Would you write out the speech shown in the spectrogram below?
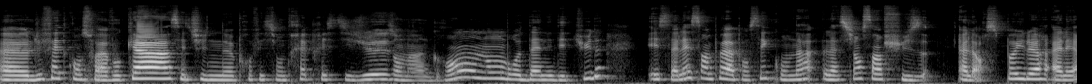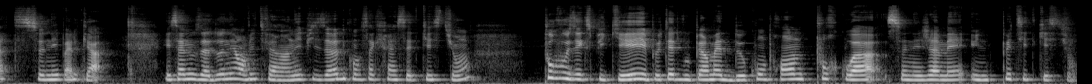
Euh, du fait qu'on soit avocat, c'est une profession très prestigieuse, on a un grand nombre d'années d'études et ça laisse un peu à penser qu'on a la science infuse. Alors, spoiler alerte, ce n'est pas le cas. Et ça nous a donné envie de faire un épisode consacré à cette question pour vous expliquer et peut-être vous permettre de comprendre pourquoi ce n'est jamais une petite question.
